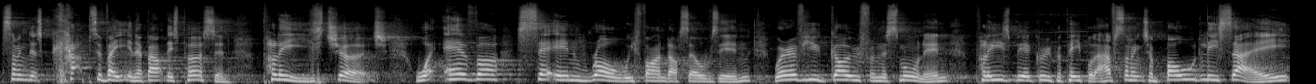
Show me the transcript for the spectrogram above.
Something that's captivating about this person. Please, church, whatever setting role we find ourselves in, wherever you go from this morning, please be a group of people that have something to boldly say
